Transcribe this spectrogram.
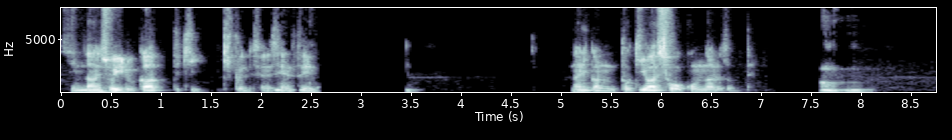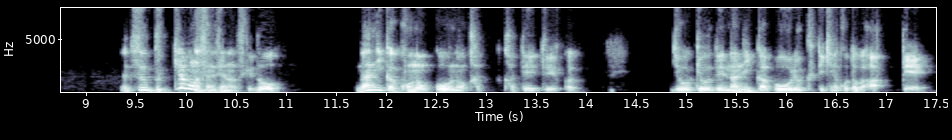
診断書いるかって聞聞くんですよね、先生に。何かの時は証拠になるぞ、みたいうんうん。な。すごいぶっきらぼうな先生なんですけど、何かこの子のか家庭というか、状況で何か暴力的なことがあって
